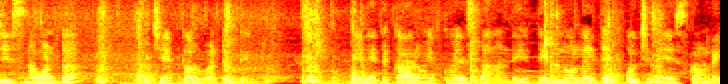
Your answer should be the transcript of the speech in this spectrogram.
చేసిన వంట చేత్తో అలవాటు అండి నేనైతే కారం ఎక్కువ వేస్తానండి తినని వాళ్ళు అయితే కొంచెమే వేసుకోండి.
